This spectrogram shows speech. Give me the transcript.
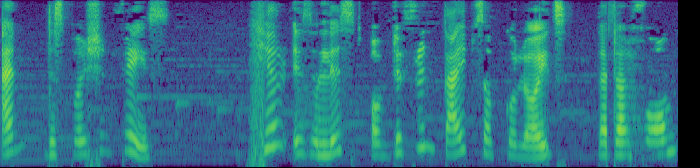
and dispersion phase. Here is a list of different types of colloids that are formed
